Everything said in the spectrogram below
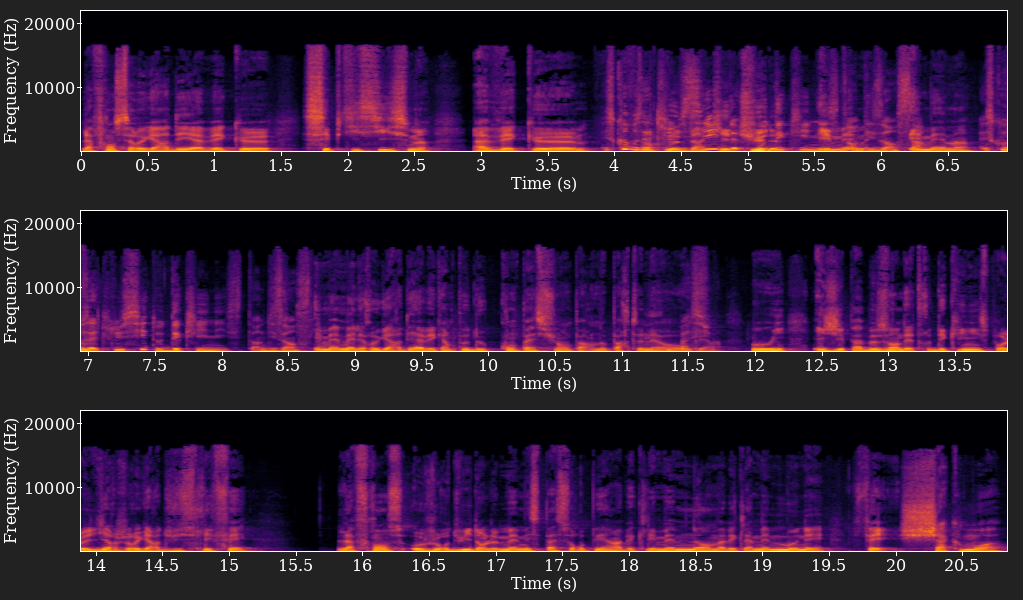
la France est regardée avec euh, scepticisme, avec euh, Est-ce que vous êtes lucide ou décliniste en disant ça Est-ce que vous êtes lucide ou décliniste en disant ça Et même, elle est regardée avec un peu de compassion par nos partenaires européens. Oui, oui. Et j'ai pas besoin d'être décliniste pour le dire, je regarde juste les faits. La France, aujourd'hui, dans le même espace européen, avec les mêmes normes, avec la même monnaie, fait chaque mois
